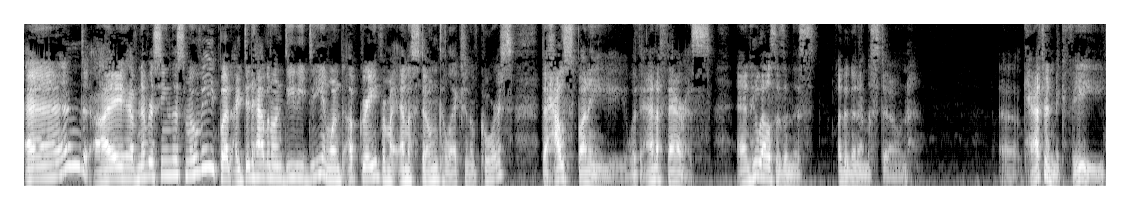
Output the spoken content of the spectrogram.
And I have never seen this movie, but I did have it on DVD and wanted to upgrade for my Emma Stone collection, of course. The House Bunny with Anna Faris. And who else is in this other than Emma Stone? Uh, Katharine McPhee.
